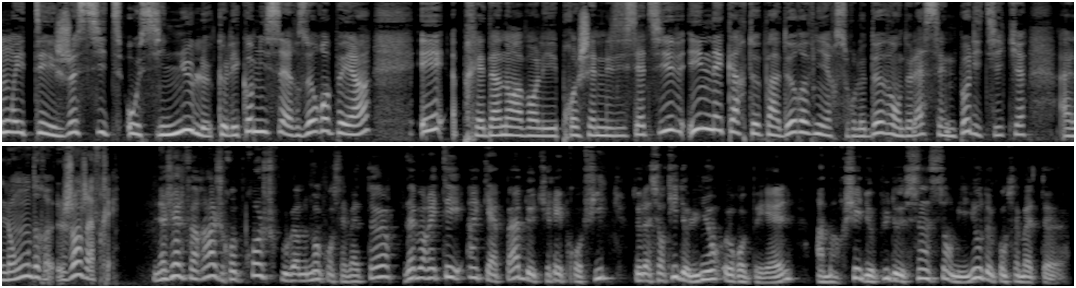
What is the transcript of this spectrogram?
ont, été, je cite, aussi nuls que les commissaires européens et près d'un an avant les prochaines législatives, il n'écarte pas de revenir sur le devant de la scène. À Londres, Jean Jaffré. Nigel Farage reproche au gouvernement conservateur d'avoir été incapable de tirer profit de la sortie de l'Union européenne, un marché de plus de 500 millions de consommateurs.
